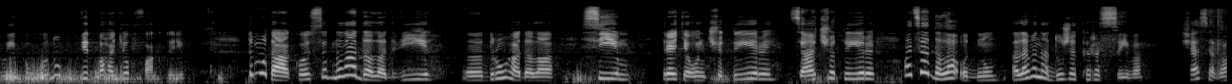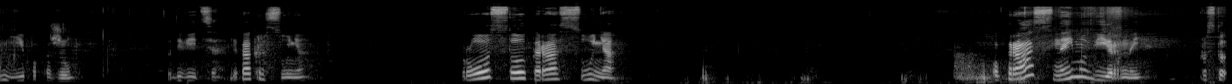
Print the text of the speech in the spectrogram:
глибоко, ну, від багатьох факторів. Тому так, ось одна дала дві, е, друга дала сім, третя он чотири, ця чотири, а ця дала одну, але вона дуже красива. Зараз я вам її покажу. Подивіться, яка красуня. Просто красуня. Окрас неймовірний. Просто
